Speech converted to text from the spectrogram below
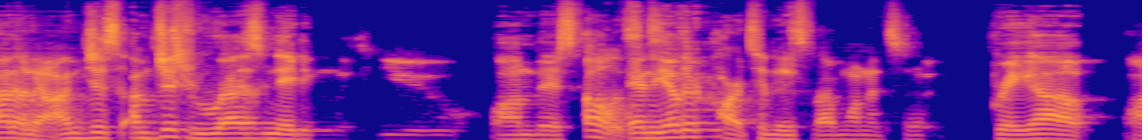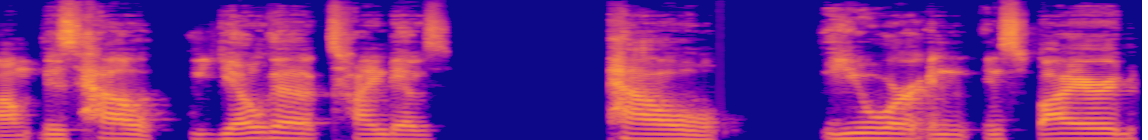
i don't know i'm just i'm just resonating with you on this. Oh, and the other part to this that I wanted to bring up um, is how yoga kind of how you were in, inspired,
